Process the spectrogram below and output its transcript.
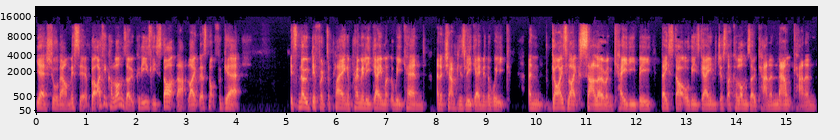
yeah, sure they'll miss it, but I think Alonso could easily start that. Like, let's not forget, it's no different to playing a Premier League game at the weekend and a Champions League game in the week. And guys like Salah and KDB, they start all these games just like Alonso can and Mount can and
